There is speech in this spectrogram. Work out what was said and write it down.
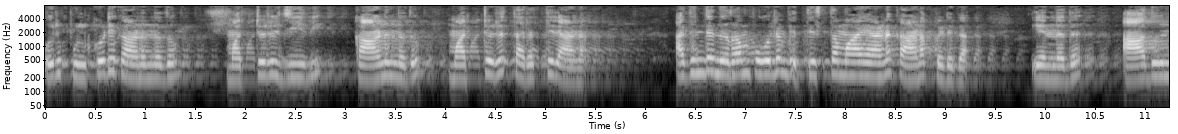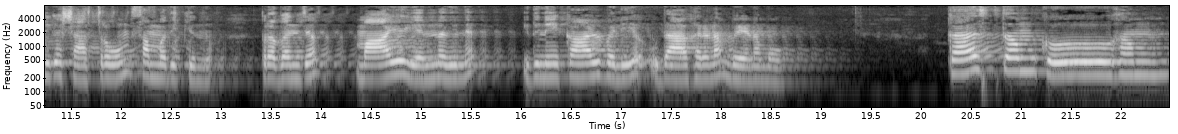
ഒരു പുൽക്കൊടി കാണുന്നതും മറ്റൊരു ജീവി കാണുന്നതും മറ്റൊരു തരത്തിലാണ്. അതിന്റെ നിറം പോലും വ്യത്യസ്തമായാണ് കാണപ്പെടുക എന്നത് ആധുനിക ശാസ്ത്രവും സമ്മതിക്കുന്നു. പ്രപഞ്ചം മായ എന്നതിന് ഇതിനേക്കാൾ വലിയ ഉദാഹരണം വേണമോ? കസ്തം കോഹം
